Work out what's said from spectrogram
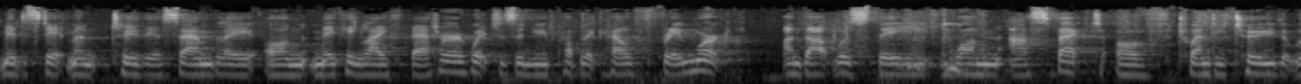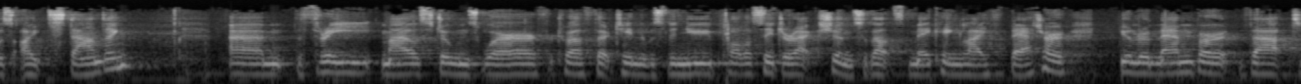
made a statement to the Assembly on Making Life Better, which is a new public health framework. And that was the one aspect of 22 that was outstanding. Um, the three milestones were for 12 13, there was the new policy direction, so that's making life better. You'll remember that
